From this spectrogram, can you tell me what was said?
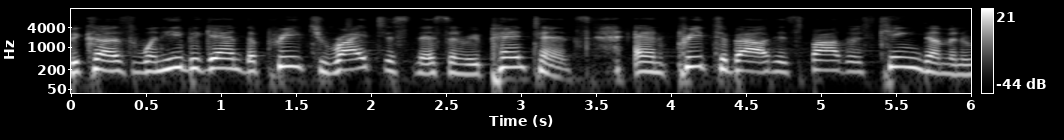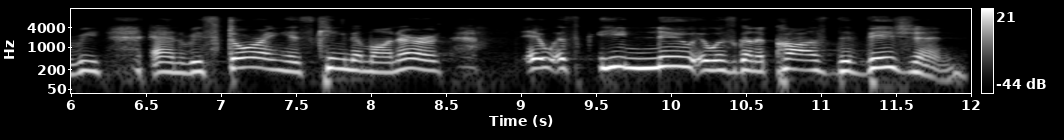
because when he began to preach righteousness and repentance and preach about his father's kingdom and re, and restoring his kingdom on earth, it was he knew it was going to cause division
